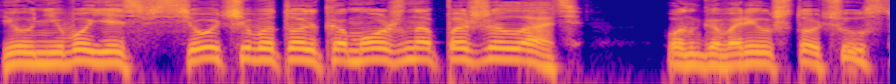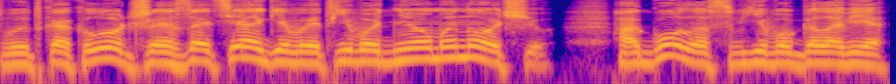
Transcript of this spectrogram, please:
и у него есть все, чего только можно пожелать. Он говорил, что чувствует, как лоджия затягивает его днем и ночью, а голос в его голове,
